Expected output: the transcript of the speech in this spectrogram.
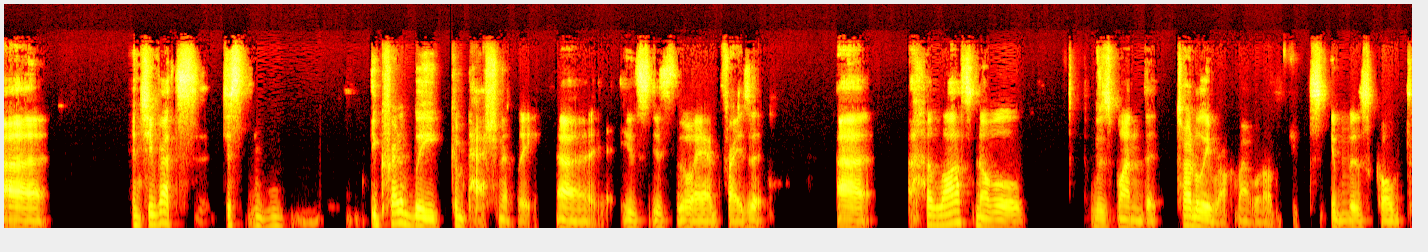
Uh, and she writes just incredibly compassionately uh, is is the way I'd phrase it. Uh, her last novel was one that totally rocked my world. It's, it was called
